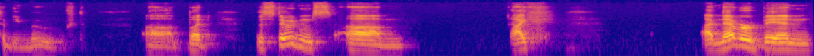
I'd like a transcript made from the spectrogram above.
to be moved. Uh, but the students, um, I, I've never been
